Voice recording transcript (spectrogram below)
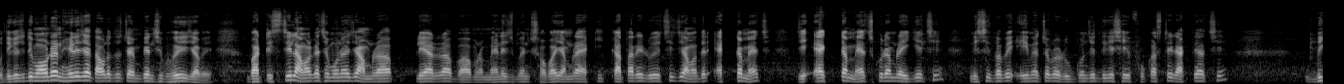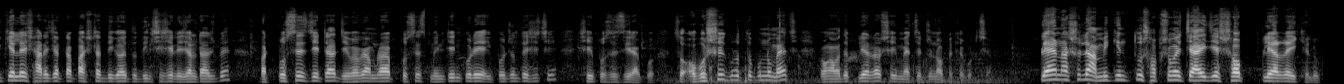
ওদিকে যদি মোহামেডান হেরে যায়, তাহলে তো চ্যাম্পিয়নশিপ হয়েই যাবে। বাট স্টিল আমার কাছে মনে হয় যে আমরা প্লেয়াররা বা আমরা ম্যানেজমেন্ট সবাই, আমরা একই কাতারে রয়েছি যে আমাদের একটা ম্যাচ যে একটা ম্যাচ করে আমরা এগিয়েছি। নিশ্চিতভাবে এই ম্যাচ আমরা রূপগঞ্জের দিকে সেই ফোকাসটাই রাখতে আছি বিকেলে সাড়ে চারটা, পাঁচটার দিকে হয়তো দিন শেষে রেজাল্ট আসবে। বাট প্রসেস যেটা, যেভাবে আমরা প্রসেস মেনটেন করে এই পর্যন্ত এসেছি, সেই প্রসেসই রাখব। সো অবশ্যই গুরুত্বপূর্ণ ম্যাচ এবং আমাদের প্লেয়াররাও সেই ম্যাচের জন্য অপেক্ষা করছে। প্ল্যান আসলে আমি কিন্তু সবসময় চাই যে সব প্লেয়াররাই খেলুক।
